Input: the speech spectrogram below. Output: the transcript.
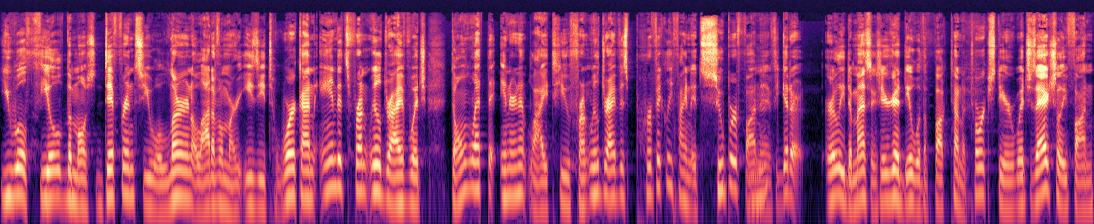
You will feel the most difference. You will learn. A lot of them are easy to work on, and it's front wheel drive, which don't let the internet lie to you. Front wheel drive is perfectly fine. It's super fun, Mm-hmm. and if you get a early domestics, you're going to deal with a fuck ton of torque steer, which is actually fun.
